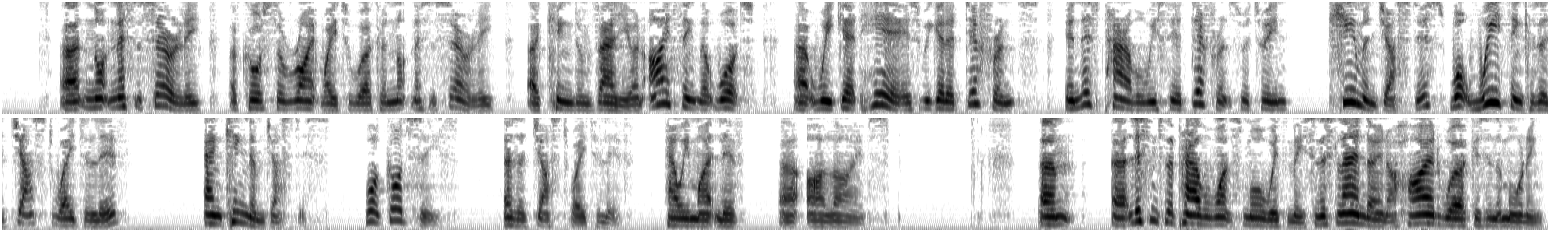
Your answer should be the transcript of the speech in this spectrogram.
uh, not necessarily, of course, the right way to work and not necessarily a kingdom value. And I think that what uh, we get here is we get a difference. In this parable, we see a difference between human justice, what we think is a just way to live, and kingdom justice, what God sees as a just way to live, how we might live uh, our lives. Um, uh, listen to the parable once more with me. So this landowner hired workers in the morning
